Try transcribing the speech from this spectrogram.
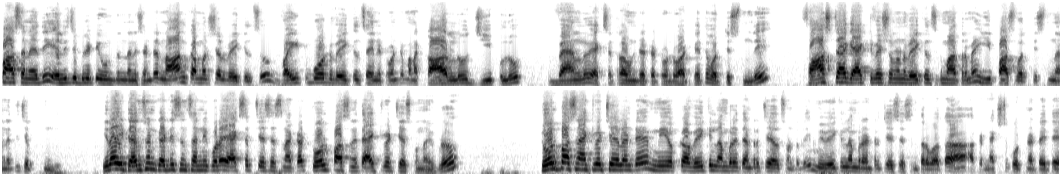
పాస్ అనేది ఎలిజిబిలిటీ ఉంటుందనేసి అంటే non commercial vehicles white board vehicles అయినటువంటి మన కార్లు జీపులు వ్యాన్లు ఎక్సెట్రా ఉండేటటువంటి వాటికైతే వర్తిస్తుంది. ఫాస్ట్ ట్యాగ్ యాక్టివేషన్ ఉన్న వెహికల్స్కి మాత్రమే ఈ పాస్ వర్తిస్తుంది అనేది చెప్తుంది. ఇలా ఈ టర్మ్స్ అండ్ కండిషన్స్ అన్ని కూడా యాక్సెప్ట్ చేసేసినాక టోల్ పాస్ని అయితే యాక్టివేట్ చేసుకుందాం ఇప్పుడు. టోల్ పాస్ని యాక్టివేట్ చేయాలంటే మీ యొక్క వెహికల్ నెంబర్ అయితే ఎంటర్ చేయాల్సి ఉంటుంది. మీ వెహికల్ నెంబర్ ఎంటర్ చేసేసిన తర్వాత అక్కడ నెక్స్ట్ కొట్టినట్టయితే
